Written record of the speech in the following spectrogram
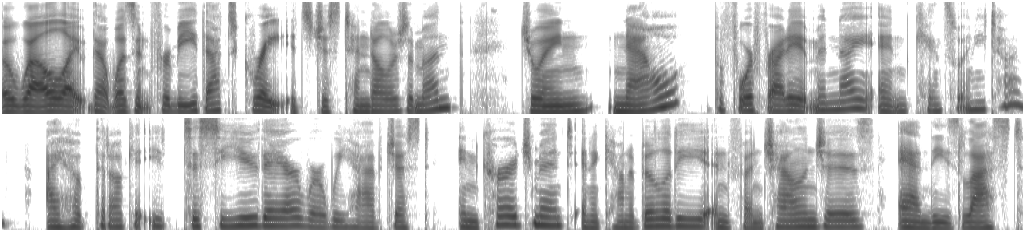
oh, well, I, that wasn't for me, that's great. It's just $10 a month. Join now before Friday at midnight and cancel anytime. I hope that I'll get you to see you there where we have just encouragement and accountability and fun challenges. And these last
